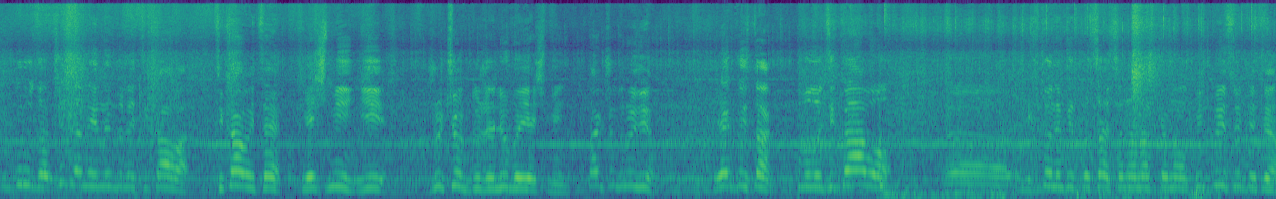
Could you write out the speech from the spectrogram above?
Кукурудза взагалі для них не дуже цікава. Цікавий це ячмінь. І жучок дуже любить ячмінь. Так що, друзі, якось так. Було цікаво. Е, ніхто не підписався на наш канал, підписуйтеся,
